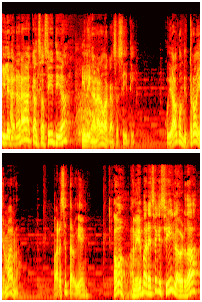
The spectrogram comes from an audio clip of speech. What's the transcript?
Y le ganaron a Kansas City, ¿ah? y le ganaron a Kansas City. Cuidado con Detroit, hermano. Parece estar bien. Oh, a mí me parece que sí, la verdad.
